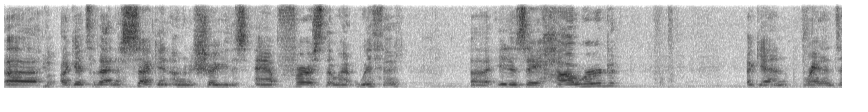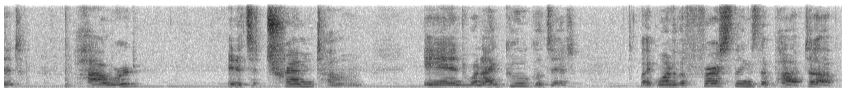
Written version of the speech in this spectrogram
Uh, I'll get to that in a second. I'm going to show you this amp first that went with it. Uh, it is a Howard, again, branded, Howard, and it's a trem tone. And when I Googled it, like one of the first things that popped up,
